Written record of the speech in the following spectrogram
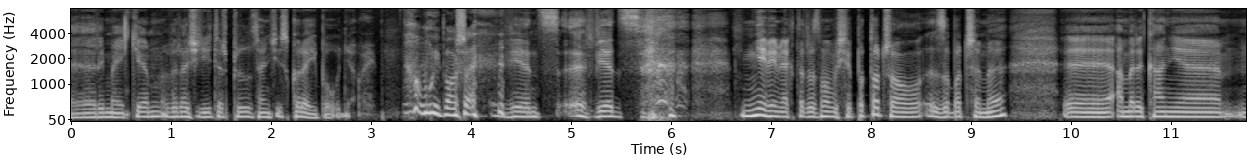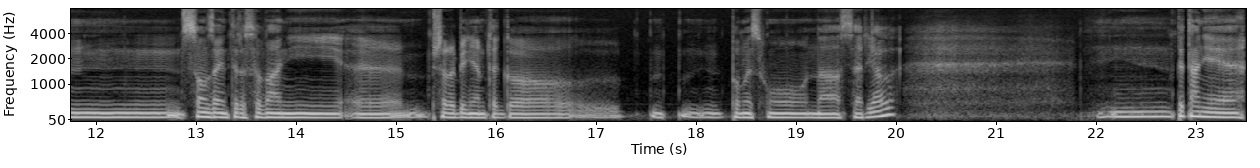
e, remake'iem wyrazili też producenci z Korei Południowej. O mój Boże. Więc, więc nie wiem, jak te rozmowy się potoczą, zobaczymy. E, Amerykanie mm, są zainteresowani e, przerobieniem tego mm, pomysłu na serial. Pytanie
